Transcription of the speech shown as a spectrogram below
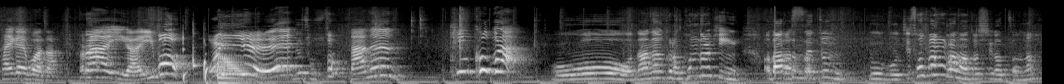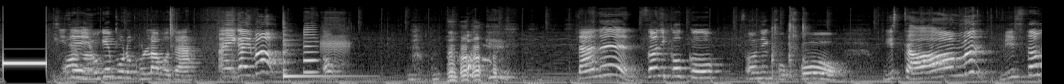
가위가위보 하자. 가위가위보! 오예! 내 줬어? 나는 킹코브라! 오 나는 그럼 콘돌킹. 아, 나 알았어. 근데 좀 그 뭐지 소방관 아저씨 같잖아. 이제 좋아, 요괴볼을 골라보자. 가위가위보. 나는 써니 꼬꼬. 써니 꼬꼬 미스터 문. 미스터 문!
